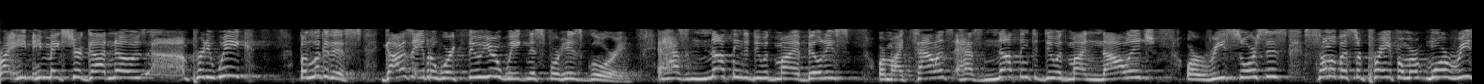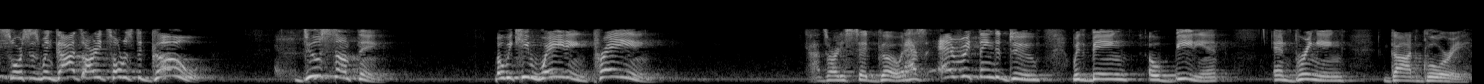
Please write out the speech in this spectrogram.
right? He, he makes sure God knows, ah, I'm pretty weak. But look at this. God is able to work through your weakness for His glory. It has nothing to do with my abilities or my talents. It has nothing to do with my knowledge or resources. Some of us are praying for more resources when God's already told us to go. Do something. But we keep waiting, praying. God's already said go. It has everything to do with being obedient and bringing God glory.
